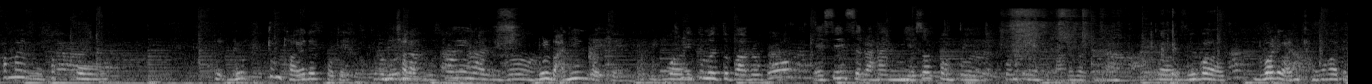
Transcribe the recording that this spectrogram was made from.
파마도 샀고. 더 해야 될 것 같아. 엄청. 상해가지고 뭘 많이 한 것 같아. 트리트먼트 바르고 에센스를 한 6번 또 ponting해서 바르거든요. 그러니까 뭐가, 모발이 많이 경화가 돼.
